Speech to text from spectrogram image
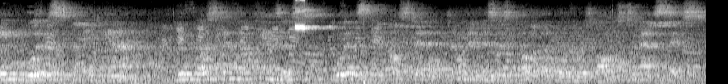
Woods Indiana. Austin of Kansas. Woods and Austin, gentlemen, this is both of your first calls to match six.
